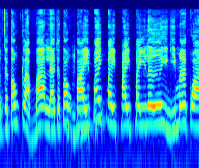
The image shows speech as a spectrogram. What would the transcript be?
มจะต้องกลับบ้านแล้วจะต้องไปไปไปไปไปเลยอย่างนี้มากกว่า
